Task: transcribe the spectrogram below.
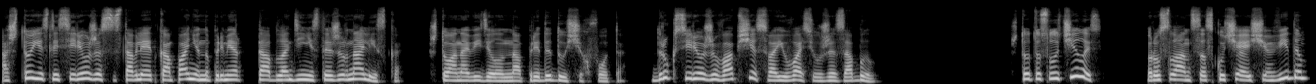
А что, если Сережа составляет компанию, например, та блондинистая журналистка, что она видела на предыдущих фото? Вдруг Сережа вообще свою Васю уже забыл? «Что-то случилось?» Руслан со скучающим видом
